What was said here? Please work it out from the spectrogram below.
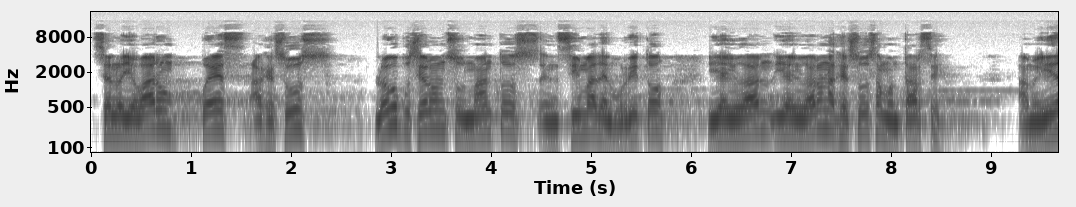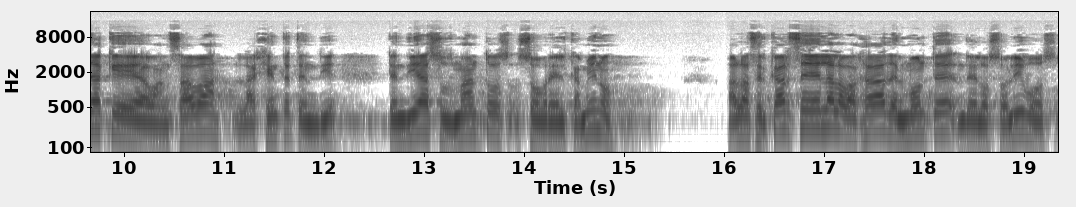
Se lo llevaron pues a Jesús, luego pusieron sus mantos encima del burrito y ayudaron, y ayudaron a Jesús a montarse. A medida que avanzaba, la gente tendía, sus mantos sobre el camino. Al acercarse él a la bajada del monte de los olivos,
